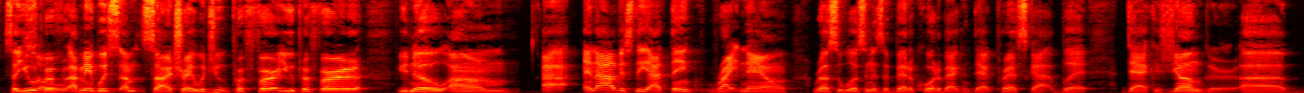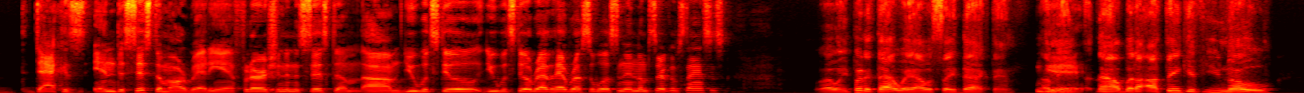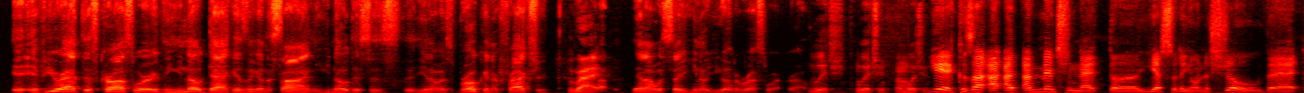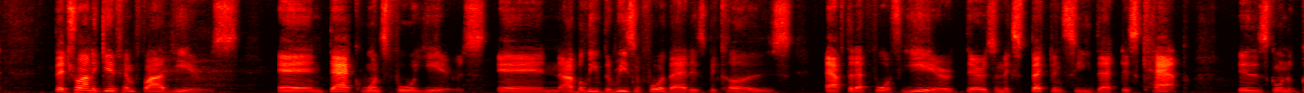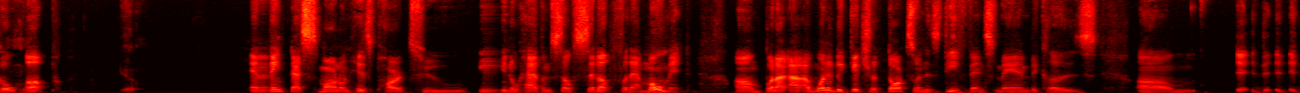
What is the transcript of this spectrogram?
So you would So- prefer? I mean, which I'm sorry, Trey. Would you prefer? You prefer? You know, um, I, and obviously, I think right now Russell Wilson is a better quarterback than Dak Prescott, but Dak is younger. Uh, Dak is in the system already and flourishing in the system. Um, you would still, you would still rather have Russell Wilson in them circumstances? Well, when you put it that way, I would say Dak then. I Yeah. mean, now, but I I think if you know, if you're at this crosswords and you know Dak isn't going to sign, you know this is, you know, it's broken or fractured, Right. then I would say, you know, you go to Russ route. Which, with you. I'm with you. Yeah, because I, I I mentioned that uh, yesterday on the show that they're trying to give him five years, and Dak wants four years, and I believe the reason for that is because after that fourth year, there's an expectancy that this cap is going to go Mhm. up. Yep. And I think that's smart on his part to you know have himself set up for that moment. Um, but I, I wanted to get your thoughts on his defense, man, because um,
